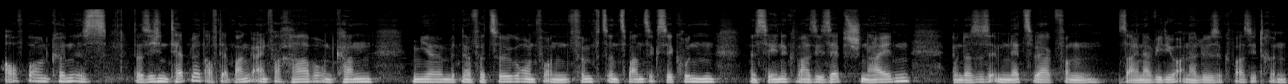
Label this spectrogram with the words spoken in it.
aufbauen können, ist, dass ich ein Tablet auf der Bank einfach habe und kann mir mit einer Verzögerung von 15, 20 Sekunden eine Szene quasi selbst schneiden. Und das ist im Netzwerk von seiner Videoanalyse quasi drin,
